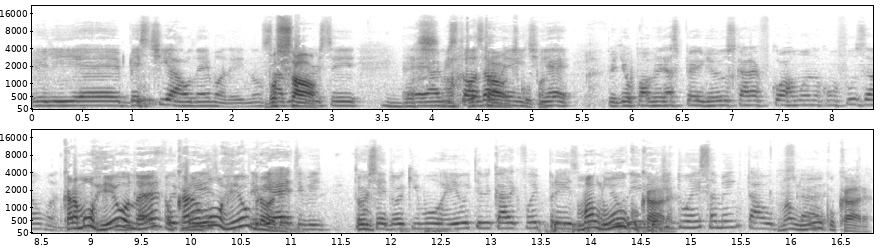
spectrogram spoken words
ele é bestial, né, mano? Ele não Boçal. sabe torcer é, amistosamente. Total, é. Porque o Palmeiras perdeu e os caras ficou arrumando confusão, mano. O cara morreu, cara né? O cara preso. morreu, teve, brother. É, teve torcedor que morreu e teve cara que foi preso. Maluco, cara. de doença mental. Maluco, cara.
